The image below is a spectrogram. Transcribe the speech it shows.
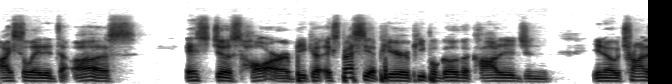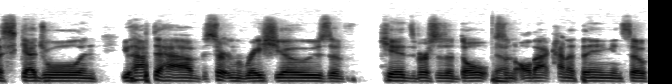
isolated to us. It's just hard because, especially up here, people go to the cottage and you know trying to schedule and you have to have certain ratios of kids versus adults Yeah. and all that kind of thing and so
